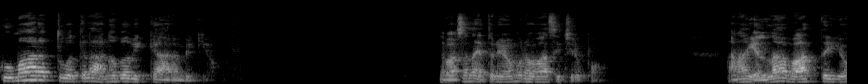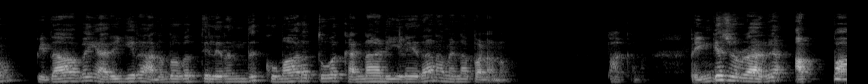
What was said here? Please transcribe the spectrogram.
குமாரத்துவத்துல அனுபவிக்க ஆரம்பிக்கிறோம். இந்த வசனம் எத்தனையோ முறை வாசிச்சிருப்போம். ஆனா எல்லா வார்த்தையும் பிதாவை அறிகிற அனுபவத்திலிருந்து குமாரத்துவ கண்ணாடியிலே தான் நாம் என்ன பண்ணணும்? பார்க்கணும். இப்ப இங்க சொல்றாரு அப்பா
